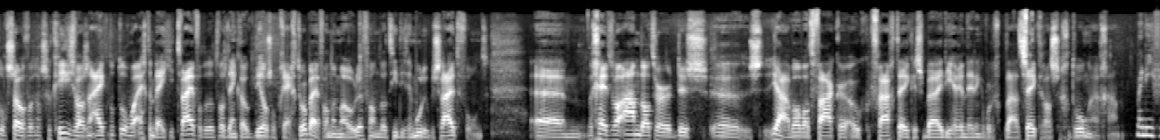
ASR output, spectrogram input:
nog, zo, nog zo kritisch was en eigenlijk nog toch wel echt een beetje twijfelde. Dat was denk ik ook deels oprecht hoor bij Van der Molen, van dat hij dit een moeilijk besluit vond. Um, dat geeft wel aan dat er dus uh, ja, wel wat vaker ook vraagtekens bij die herindelingen worden geplaatst. Zeker als ze gedwongen gaan. Maar die,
